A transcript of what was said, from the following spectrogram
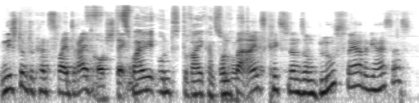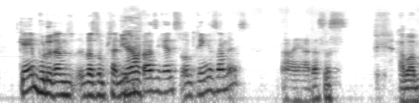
Nee, stimmt, du kannst zwei, drei draufstecken. Zwei und drei kannst du und bei eins kriegst du dann so ein Bluesphere, oder wie heißt das? Game, wo du dann über so einen Planeten Ja. quasi rennst und Ringe sammelst. Ah ja, das ist. Aber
